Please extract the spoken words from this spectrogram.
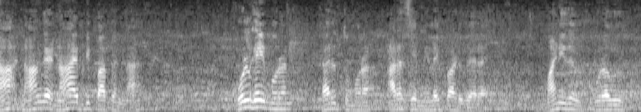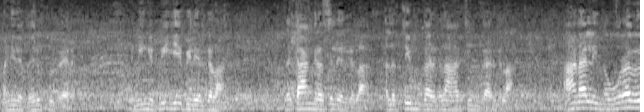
நான் நாங்கள் நான் எப்படி பார்த்தேன்னா கொள்கை முரண் கருத்து முரண் அரசியல் நிலைப்பாடு வேற மனித உறவு மனித வெறுப்பு வேற. நீங்கள் பிஜேபியில் இருக்கலாம் இல்லை காங்கிரஸில் இருக்கலாம் அல்ல திமுக இருக்கலாம் அதிமுக இருக்கலாம். ஆனால் இந்த உறவு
